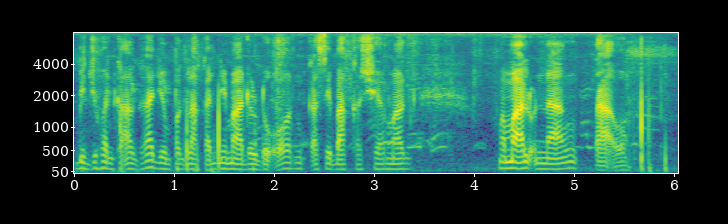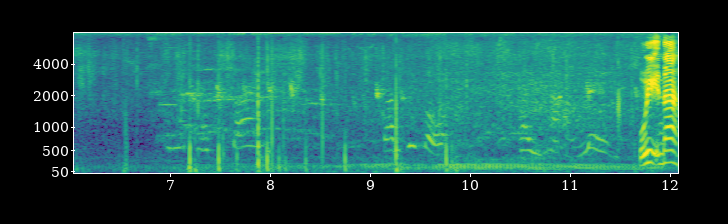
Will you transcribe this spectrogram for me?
videohan kaagad yung paglakad ni Mother doon kasi baka siya mag mamalo ng tao uwi na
